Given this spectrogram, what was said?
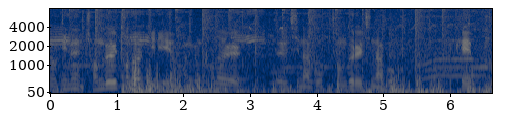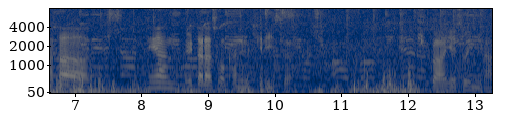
여기는 정글 터널 길이에요. 방금 터널을 지나고 정글을 지나고 이렇게 바다 해안을 따라서 가는 길이 있어요. 뷰가 예술입니다.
